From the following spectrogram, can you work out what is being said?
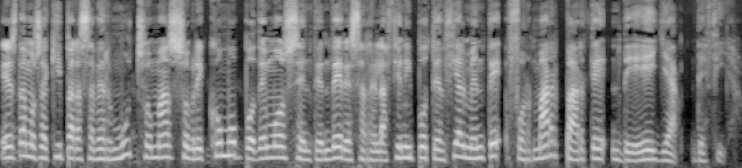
Estamos aquí para saber mucho más sobre cómo podemos entender esa relación y potencialmente formar parte de ella, decía.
